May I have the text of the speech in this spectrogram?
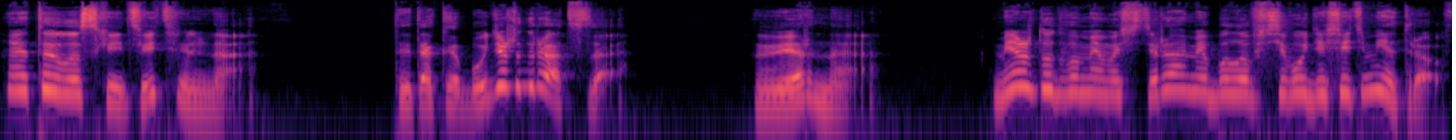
Это восхитительно. Ты так и будешь драться? Верно. Между двумя мастерами было всего 10 метров.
